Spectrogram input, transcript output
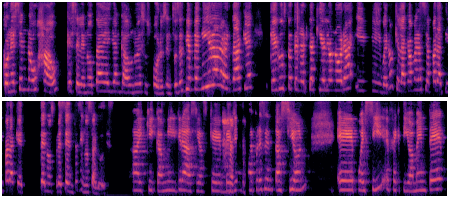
con ese know-how que se le nota a ella en cada uno de sus poros. Entonces, bienvenida, de verdad que qué gusto tenerte aquí, Eleonora, y, bueno, que la cámara sea para ti, para que te nos presentes y nos saludes. Ay, Kika, mil gracias, qué bella presentación. Eh, pues sí, efectivamente,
